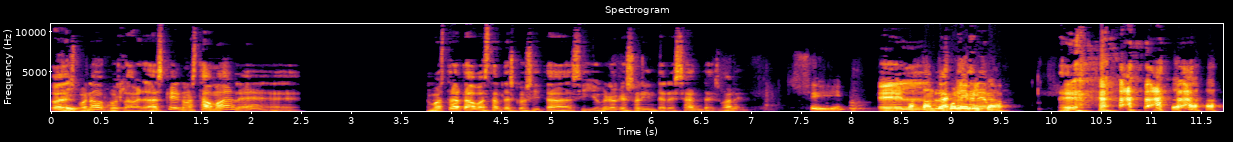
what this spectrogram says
Entonces, bueno, pues la verdad es que no ha estado mal, ¿eh? Hemos tratado bastantes cositas y yo creo que son interesantes, ¿vale? Sí. Bastante polémica.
